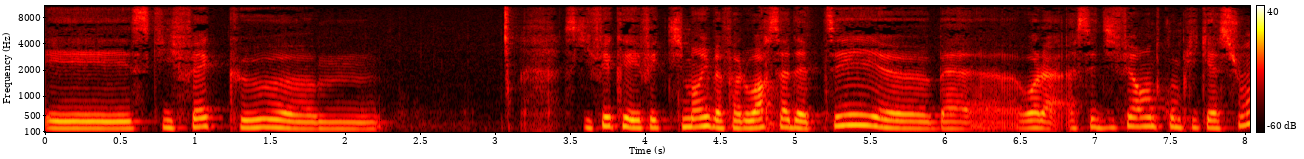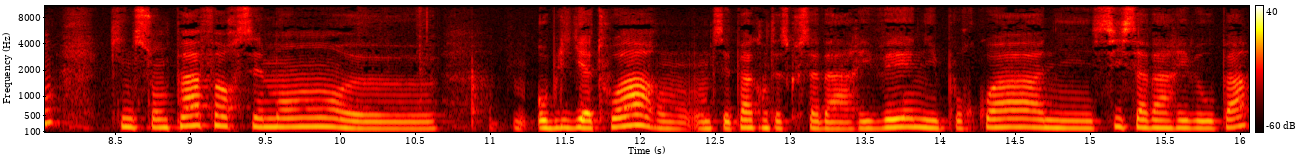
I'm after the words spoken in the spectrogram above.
et ce qui fait que fait qu'effectivement, il va falloir s'adapter bah, à ces différentes complications qui ne sont pas forcément obligatoires. On, on ne sait pas quand est-ce que ça va arriver, ni pourquoi, ni si ça va arriver ou pas.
